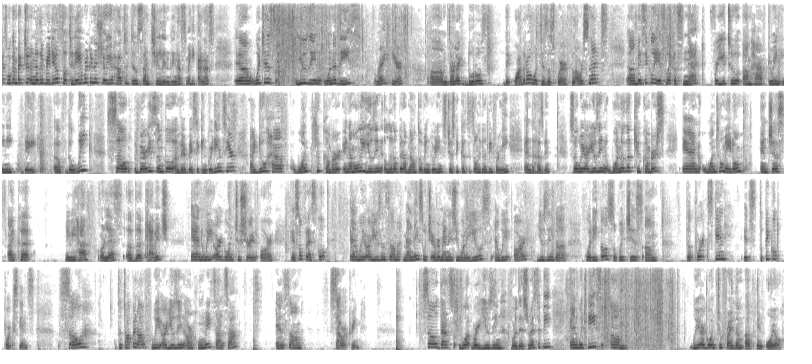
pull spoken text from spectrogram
guys welcome back to another video. So today we're going to show you how to do some chilindrinas mexicanas uh, which is using one of these right here. Um, they're like duros de cuadro which is a square flour snacks. Uh, basically it's like a snack for you to um, have during any day of the week. So very simple and very basic ingredients here. I do have one cucumber and i'm only using a little bit amount of ingredients just because it's only going to be for me and the husband. So we are using one of the cucumbers and one tomato and just i cut maybe half or less of the cabbage. And we are going to shred our queso fresco and we are using some mayonnaise, whichever mayonnaise you want to use. And we are using the cueritos, which is um, the pork skin. It's the pickled pork skins. So to top it off, we are using our homemade salsa and some sour cream. So that's what we're using for this recipe. And with these, um, we are going to fry them up in oil.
